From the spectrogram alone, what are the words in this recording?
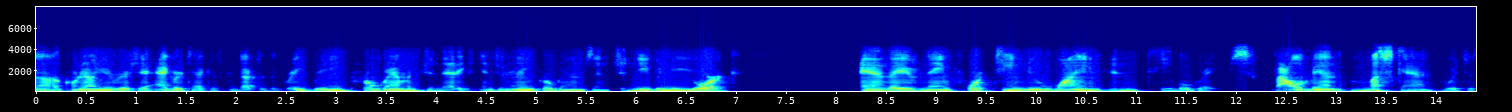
uh, Cornell University Agritech has conducted the grape breeding program and genetic engineering programs in Geneva, New York. And they've named 14 new wine and table grapes. Valvin Muscat, which is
